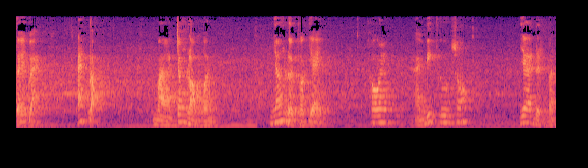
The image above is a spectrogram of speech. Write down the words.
tệ bạc, ác độc, mà trong lòng mình nhớ lời phật dạy, thôi, hãy biết thương xót gia đình mình.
